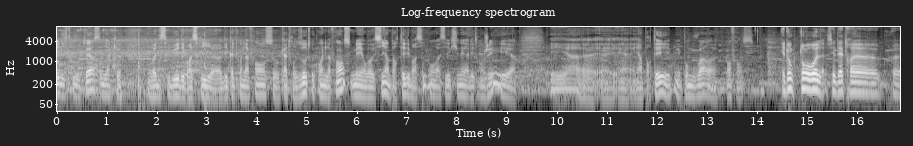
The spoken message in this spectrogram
et distributeurs. C'est-à-dire qu'on va distribuer des brasseries euh, des quatre coins de la France aux quatre autres coins de la France, mais on va aussi importer des brasseries qu'on va sélectionner à l'étranger et, euh, et, et- et importer et promouvoir en France. Et donc ton rôle, c'est d'être... euh, euh,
